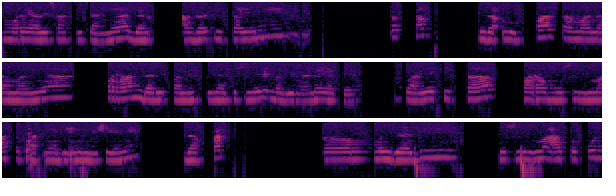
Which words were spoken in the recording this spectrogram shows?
merealisasikannya dan agar kita ini tetap nggak lupa sama namanya peran dari Palestina itu sendiri bagaimana ya teh? Supaya kita para muslimah tepatnya di Indonesia ini dapat um, menjadi muslimah ataupun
